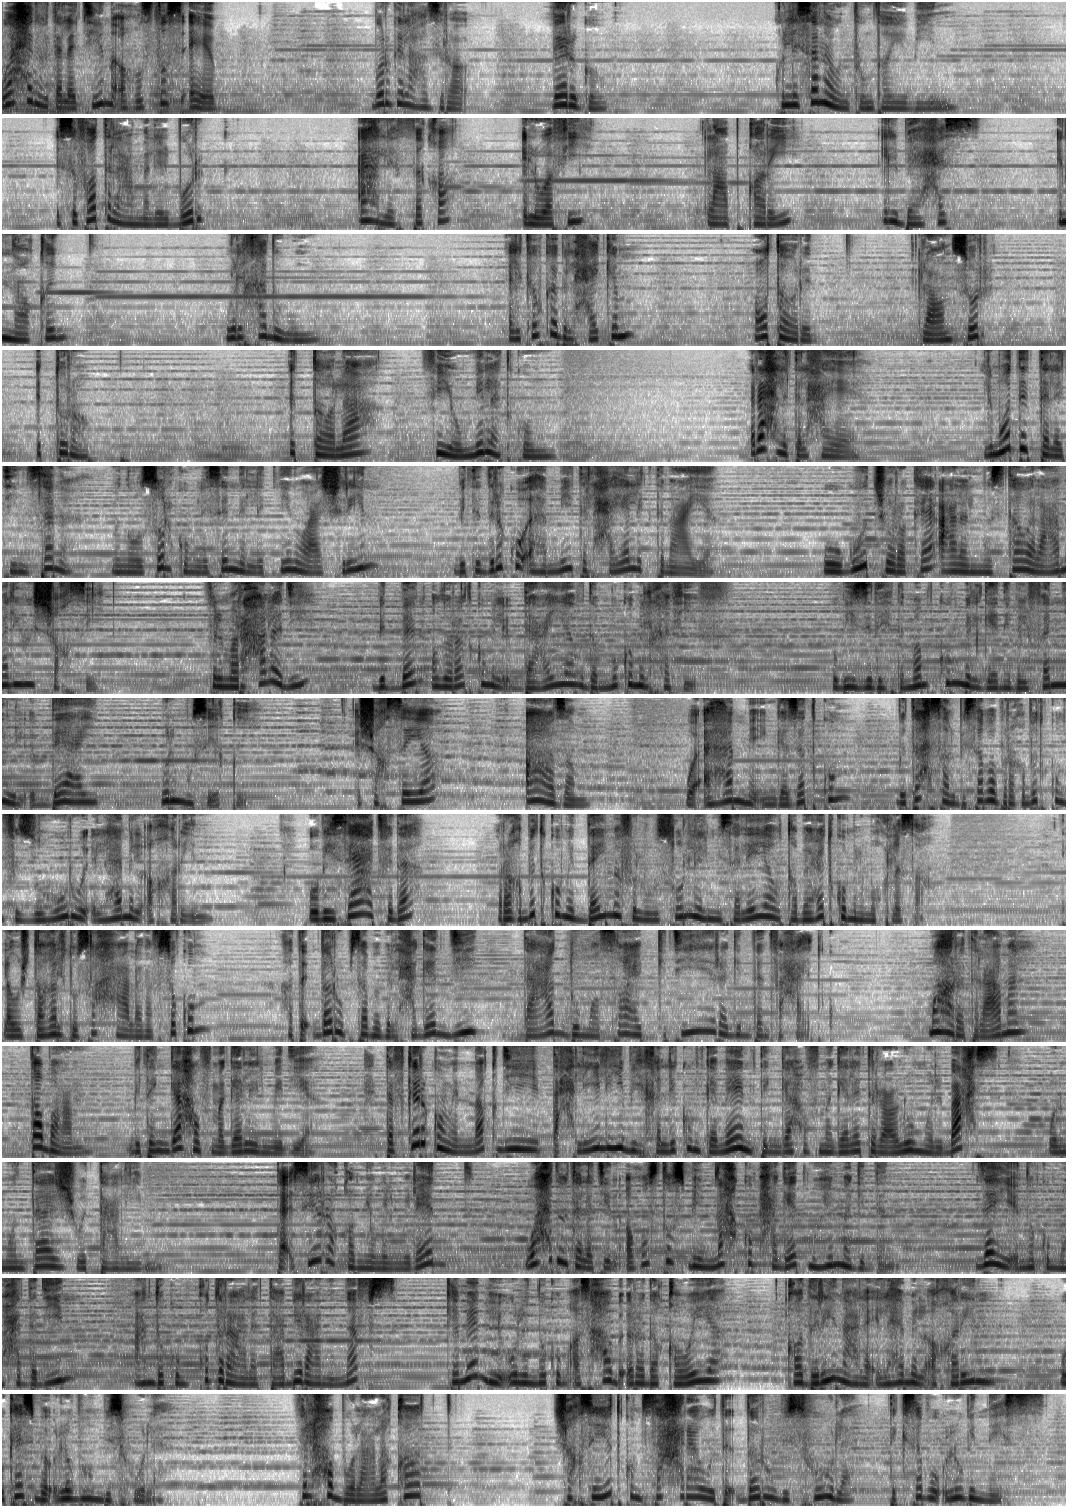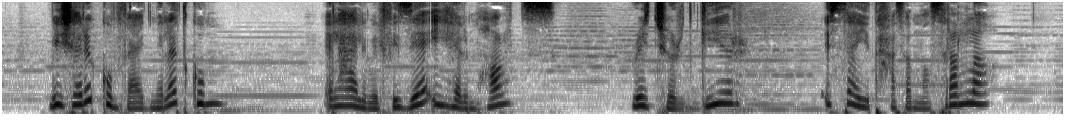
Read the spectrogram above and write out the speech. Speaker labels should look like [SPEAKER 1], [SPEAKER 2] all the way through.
[SPEAKER 1] 31 أغسطس آب. برج العذراء. فيرجو كل سنة وأنتم طيبين. الصفات العامة للبرج أهل الثقة الوفي العبقري الباحث الناقد والخدوم. الكوكب الحاكم عطارد. العنصر التراب. الطالع في يوم ميلادكم. رحلة الحياة. لمدة 30 سنة من وصولكم لسن ال 22 بتدركوا أهمية الحياة الاجتماعية. ووجود شركاء على المستوى العملي والشخصي. في المرحلة دي بتبان قدراتكم الإبداعية ودمكم الخفيف. وبيزيد اهتمامكم بالجانب الفني والإبداعي والموسيقي. الشخصية أعظم وأهم إنجازاتكم بتحصل بسبب رغبتكم في الظهور وإلهام الآخرين. وبيساعد في ده رغبتكم الدايمة في الوصول للمثالية وطبيعتكم المخلصة. لو اشتغلتوا صح على نفسكم هتقدروا بسبب الحاجات دي تعدوا مصاعب كتيرة جدا في حياتكم. مهرة العمل طبعا بتنجحوا في مجال الميديا. تفكيركم النقدي التحليلي بيخليكم كمان تنجحوا في مجالات العلوم والبحث والمونتاج والتعليم. تأثير رقم يوم الميلاد 31 أغسطس بيمنحكم حاجات مهمة جدا زي إنكم محددين عندكم قدرة على التعبير عن النفس. كمان بيقول إنكم أصحاب إرادة قوية قادرين على إلهام الآخرين وكسب قلوبهم بسهولة. في الحب والعلاقات شخصيتكم سحرة وتقدروا بسهولة تكسبوا قلوب الناس. بيشارككم في عيد ميلادكم العالم الفيزيائي هيلم هالتس ريتشارد جير السيد حسن نصر الله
